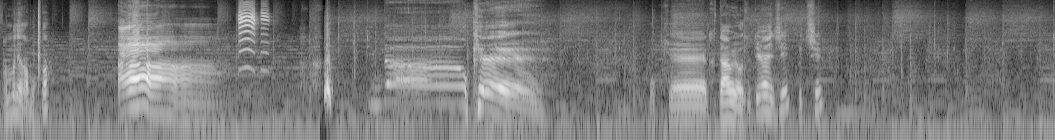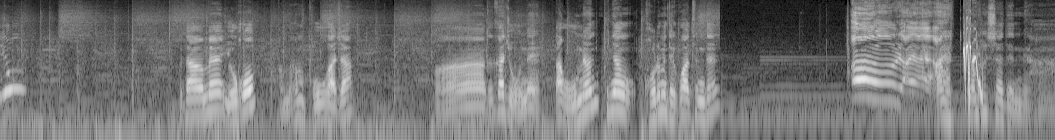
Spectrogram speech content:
한 번에 가볼까? 아, 뛴다. 오케이. 오케이. 그 다음에 여기서 뛰어야지. 그치? 띠용. 그 다음에 요거 한번 보고 가자. 아 끝까지 오네. 딱 오면 그냥 걸으면 될 것 같은데? 어, 아우 야야야. 아, 점프했어야 됐네. 아.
